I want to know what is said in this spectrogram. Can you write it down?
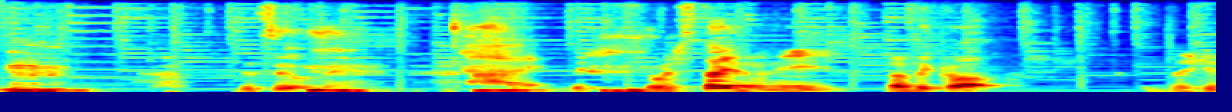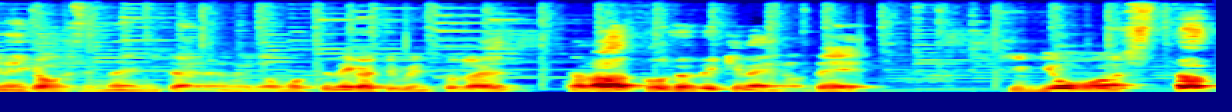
うん。ですよね。はい。で起業したいのになぜかできないかもしれないみたいな風に思ってネガティブに捉えたら当然できないので、起業した、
